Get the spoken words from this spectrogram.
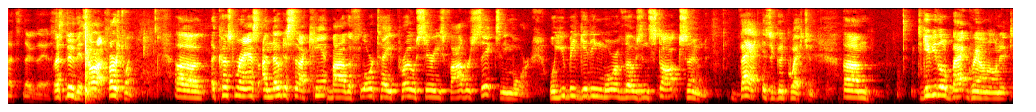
Let's do this. Let's do this. All right, first one. Uh, a customer asks, I noticed that I can't buy the Floorte Pro Series 5 or 6 anymore. Will you be getting more of those in stock soon? That is a good question. Um, to give you a little background on it,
